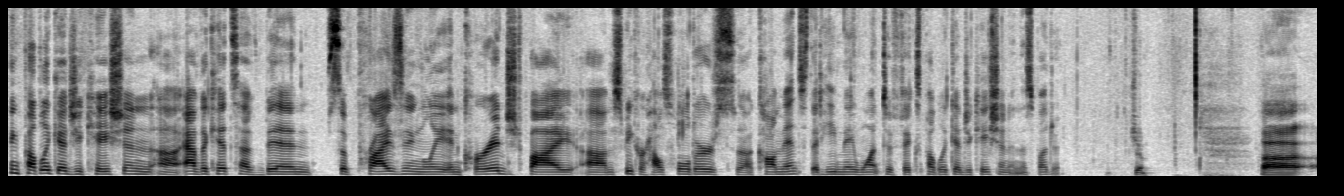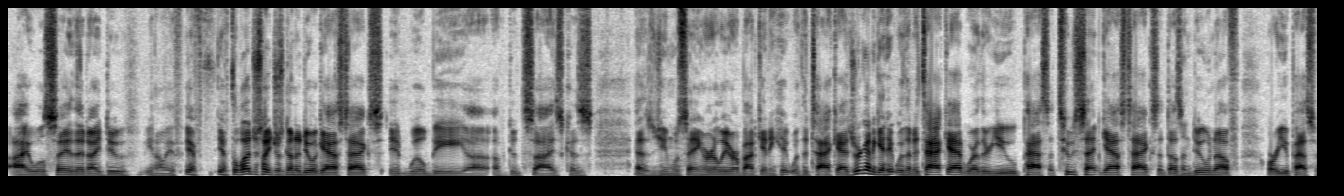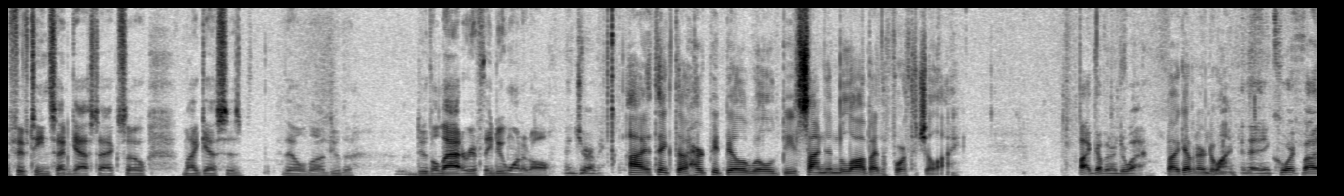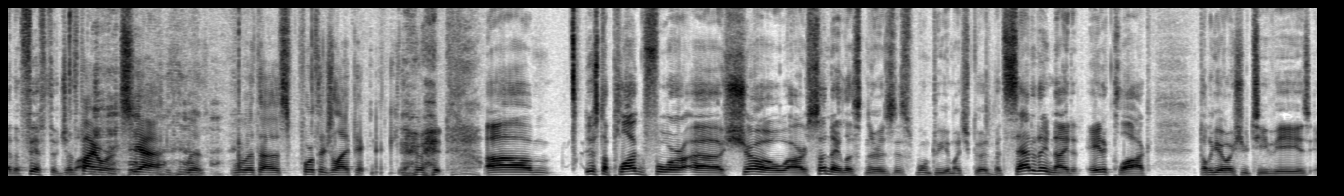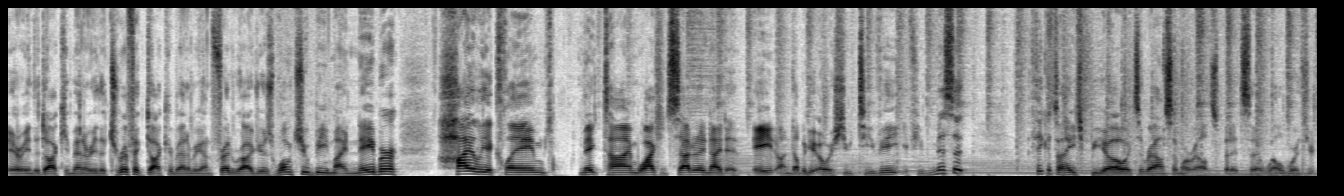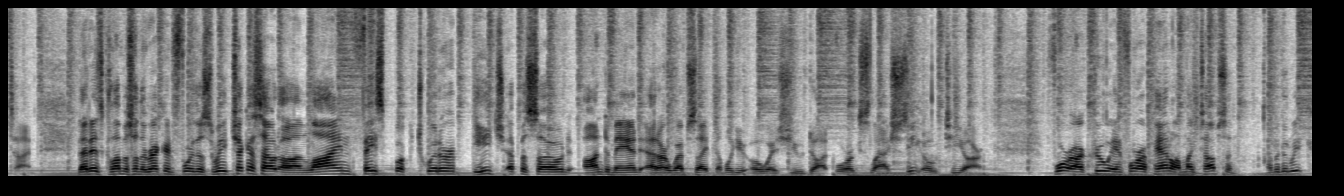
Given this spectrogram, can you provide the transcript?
I think public education uh, advocates have been surprisingly encouraged by um, Speaker Householder's uh, comments that he may want to fix public education in this budget. Jim. Uh, I will say that I do, you know, if, if, if the legislature is going to do a gas tax, it will be uh, of good size because, as Gene was saying earlier about getting hit with attack ads, you're going to get hit with an attack ad whether you pass a two cent gas tax that doesn't do enough or you pass a 15 cent gas tax. So my guess is they'll uh, do the do the latter if they do one at all. And Jeremy. I think the heartbeat bill will be signed into law by the 4th of July By Governor DeWine. by Governor DeWine. And then in court by the 5th of July. With fireworks, yeah, with, with a 4th of July picnic. right. Um, just a plug for a show, our Sunday listeners, this won't do you much good, but Saturday night at 8 o'clock, WOSU TV is airing the documentary, the terrific documentary on Fred Rogers, Won't You Be My Neighbor? Highly acclaimed. Make time, watch it Saturday night at 8 on WOSU TV. If you miss it, I think it's on HBO. It's around somewhere else, but it's uh, well worth your time. That is Columbus on the Record for this week. Check us out online, Facebook, Twitter. Each episode on demand at our website, wosu.org slash COTR. For our crew and for our panel, I'm Mike Thompson. Have a good week.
